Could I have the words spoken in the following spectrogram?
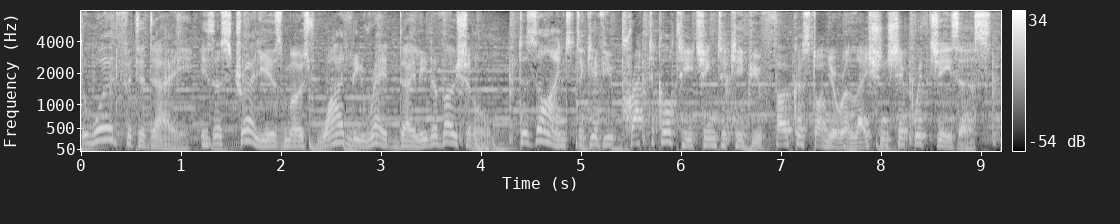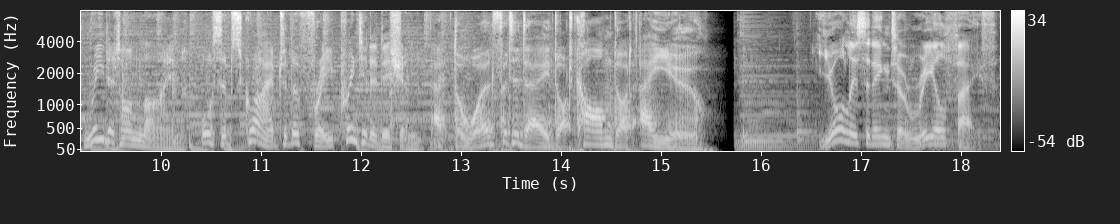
The word for today is Australia's most widely read daily devotional, designed to give you practical teaching to keep you focused on your relationship with Jesus. Read it online or subscribe to the free printed edition at thewordfortoday.com.au. You're listening to Real Faith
